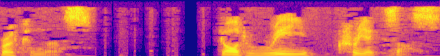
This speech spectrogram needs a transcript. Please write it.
brokenness, God recreates us.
